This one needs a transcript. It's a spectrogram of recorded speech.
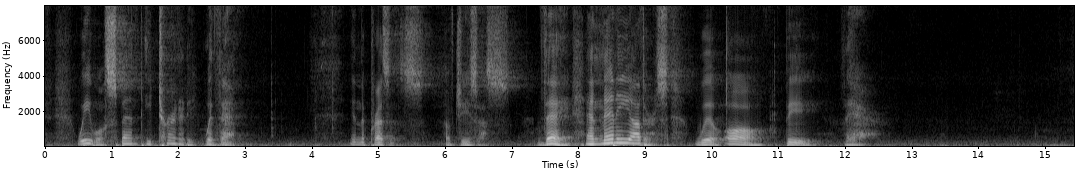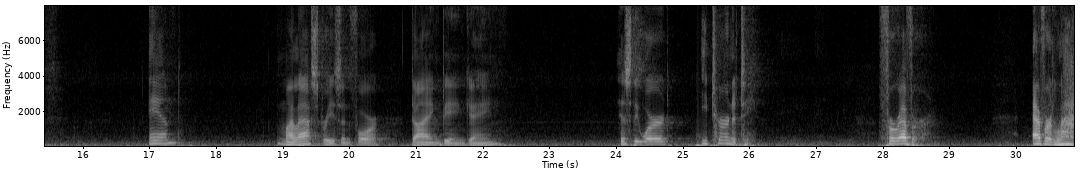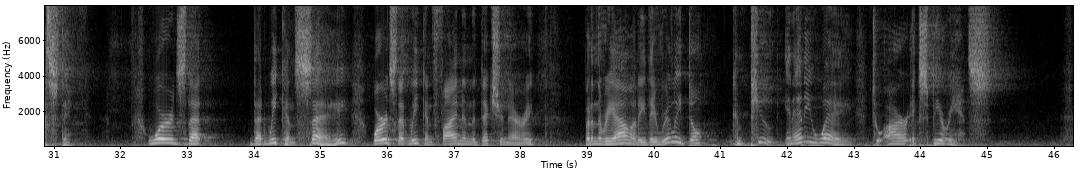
We will spend eternity with them in the presence of Jesus. They and many others will all be there. And my last reason for dying being gain is the word eternity. Forever. Everlasting. Words that, that we can say, words that we can find in the dictionary, but in the reality, they really don't compute in any way to our experience.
